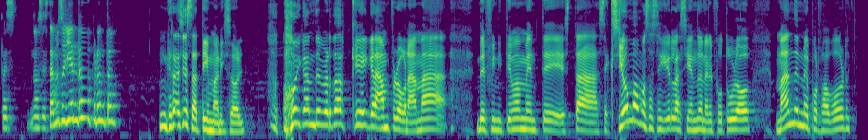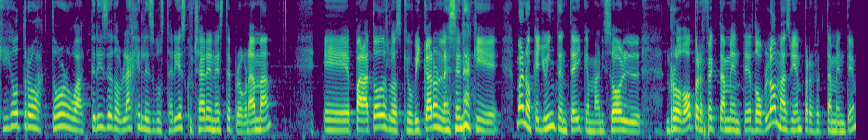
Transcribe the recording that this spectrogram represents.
pues nos estamos oyendo pronto. Gracias a ti, Marisol. Oigan, de verdad, qué gran programa. Definitivamente esta sección vamos a seguirla haciendo en el futuro. Mándenme por favor qué otro actor o actriz de doblaje les gustaría escuchar en este programa. Eh, para todos los que ubicaron la escena que, bueno, que yo intenté y que Marisol rodó perfectamente, dobló más bien perfectamente.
